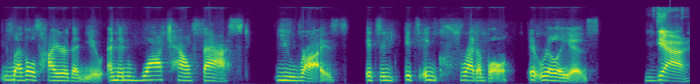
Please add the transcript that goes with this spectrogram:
levels higher than you, and then watch how fast you rise. It's in, it's incredible. It really is. Yeah,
